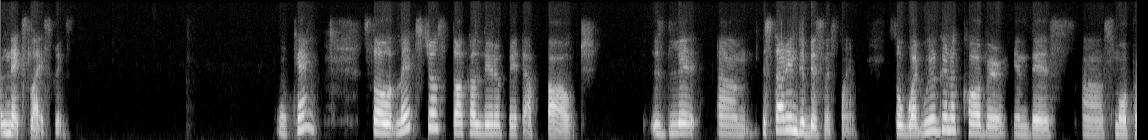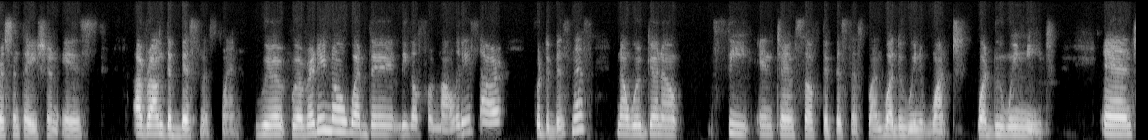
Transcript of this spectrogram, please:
Next slide, please. Okay, so let's just talk a little bit about um, starting the business plan. So what we're gonna cover in this uh, small presentation is around the business plan. We're, we already know what the legal formalities are for the business. Now we're gonna see in terms of the business plan, what do we want? What do we need? And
